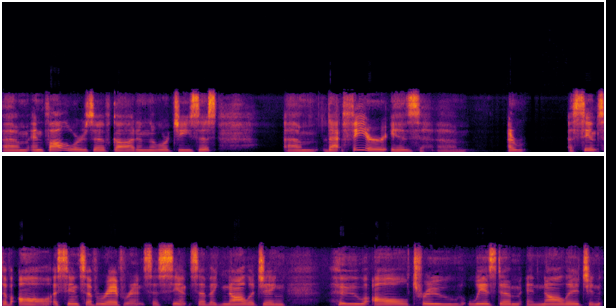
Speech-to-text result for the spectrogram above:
um, and followers of God and the Lord Jesus, um, that fear is um, a, a sense of awe, a sense of reverence, a sense of acknowledging who all true wisdom and knowledge and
